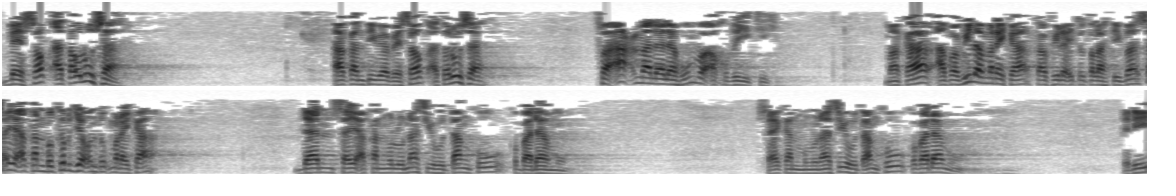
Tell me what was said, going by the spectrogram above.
besok atau lusa. Akan tiba besok atau lusa. Fa'amala lahum wa. Maka apabila mereka kafilah itu telah tiba, saya akan bekerja untuk mereka dan saya akan melunasi hutangku kepadamu. Saya akan melunasi hutangku kepadamu. Jadi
